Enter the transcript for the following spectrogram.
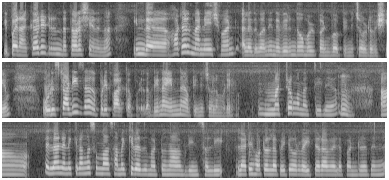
இப்போ நான் கேட்டுட்டு இருந்த தொடர்ச்சி என்னன்னா இந்த ஹோட்டல் மேனேஜ்மெண்ட் அல்லது வந்து இந்த விருந்தோம்பல் பண்பு அப்படின்னு சொல்ற விஷயம் ஒரு ஸ்டடீஸாக எப்படி பார்க்கப்படுது? அப்படின்னா என்ன அப்படின்னு சொல்ல முடியும்? மற்றவங்க மத்தியிலையா? எல்லாம் நினைக்கிறாங்க சும்மா சமைக்கிறது மட்டும்தான் அப்படின்னு சொல்லி இல்லாட்டி ஹோட்டலில் போயிட்டு ஒரு வெயிட்டராக வேலை பண்ணுறதுன்னு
